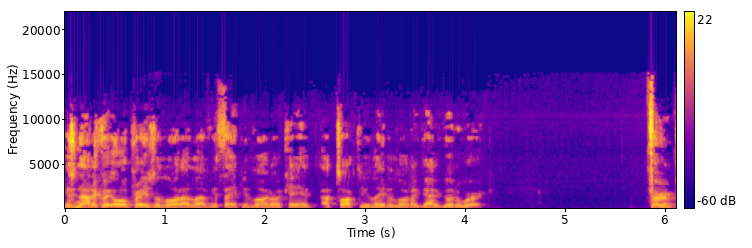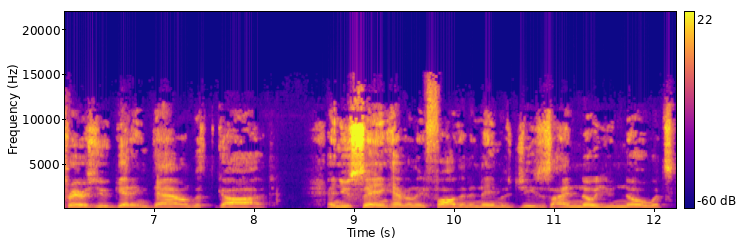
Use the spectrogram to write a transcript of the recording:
It's not a quick, oh, praise the Lord, I love you, thank you, Lord. Okay, I'll talk to you later, Lord. I got to go to work. Fervent prayer is you getting down with God and you saying, Heavenly Father, in the name of Jesus, I know you know what's,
